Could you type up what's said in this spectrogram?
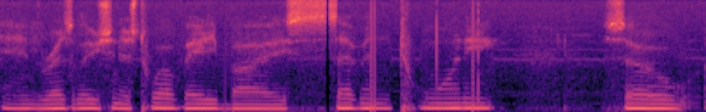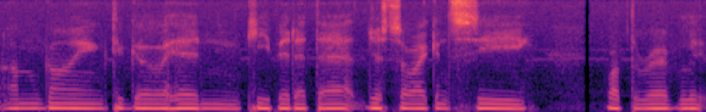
and the resolution is 1280 by 720 so I'm going to go ahead and keep it at that just so I can see what the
